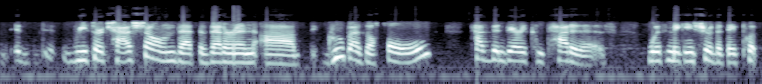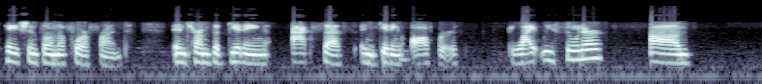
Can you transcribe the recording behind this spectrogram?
research has shown that the veteran uh, group as a whole has been very competitive with making sure that they put patients on the forefront in terms of getting access and getting offers slightly sooner, um,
